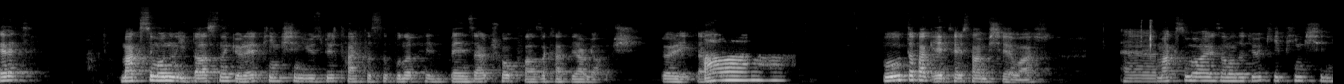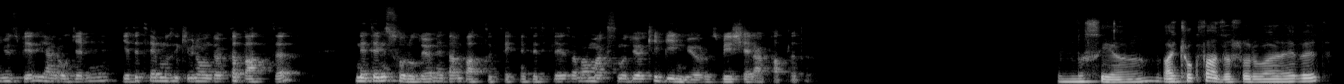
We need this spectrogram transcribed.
Evet. Maximo'nun iddiasına göre Pingshin 101 tayfası buna benzer çok fazla katliam yapmış. Böyle iddia. Burada bak enteresan bir şey var. Ee, Maximo aynı zamanda diyor ki Pingshin 101 yani o gemi 7 Temmuz 2014'te battı. Nedeni soruluyor. Neden battı tekne dedikleri zaman Maximo diyor ki bilmiyoruz. Bir şeyler patladı. Nasıl ya? Ay çok fazla soru var evet.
